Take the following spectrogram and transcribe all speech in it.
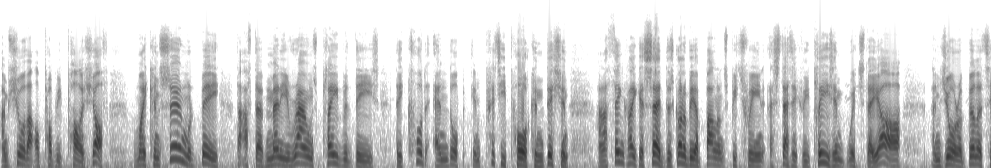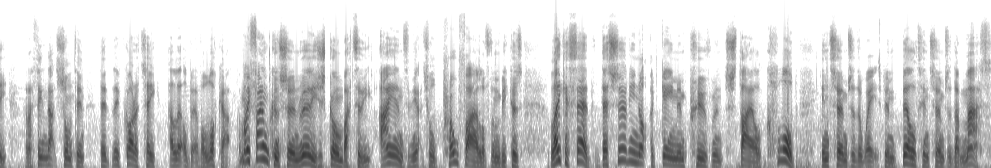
I'm sure that'll probably polish off. My concern would be that after many rounds played with these they could end up in pretty poor condition and I think like I said there's got to be a balance between aesthetically pleasing which they are and durability. And I think that's something that they've got to take a little bit of a look at. And my final concern really is just going back to the irons and the actual profile of them because like I said, they're certainly not a game improvement style club in terms of the way it's been built, in terms of the mass.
